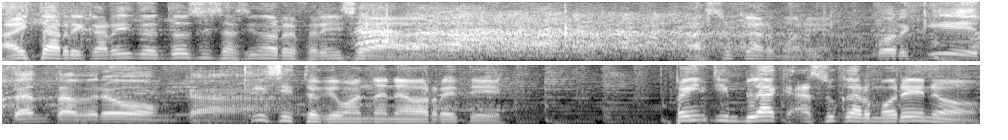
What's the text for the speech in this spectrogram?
Ahí está Ricardito entonces haciendo referencia a Azúcar Moreno. ¿Por qué tanta bronca? ¿Qué es esto que manda Navarrete? Painting Black, Azúcar Moreno.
